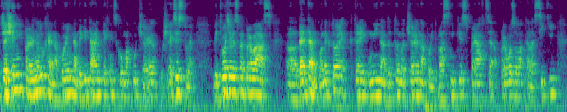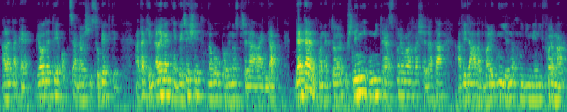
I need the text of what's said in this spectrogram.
Řešení pro jednoduché napojení na digitální technickou mapu ČR už existuje. Vytvořili jsme pro vás DTM konektor, který umí na DTM ČR napojit vlastníky, správce a provozovatele sítí, ale také geodety, obce a další subjekty. A tak jim elegantně vyřešit novou povinnost předávání dat. DTM konektor už nyní umí transformovat vaše data a vydávat validní jednotný výměný formát.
